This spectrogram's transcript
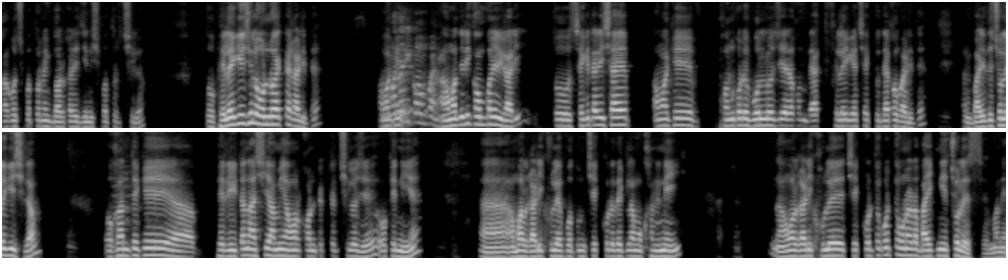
কাগজপত্র অনেক দরকারি জিনিসপত্র ছিল। তো ফেলে গিয়েছিল অন্য একটা গাড়িতে। আমাকে আমাদেরই কোম্পানির গাড়ি। তো সেক্রেটারি সাহেব আমাকে ফোন করে বলল যে এরকম ব্যাগ ফেলে গেছে একটু দেখো গাড়িতে। আমি বাড়িতে চলে গিয়েছিলাম। ওখান থেকে ফের রিটার্ন আসি আমি, আমার কন্ট্রাক্টর ছিল যে ওকে নিয়ে। আমার গাড়ি খুলে প্রথম চেক করে দেখলাম ওখানে নেই। আমার গাড়ি খুলে চেক করতে করতে ওনারা বাইক নিয়ে চলে এসছে মানে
